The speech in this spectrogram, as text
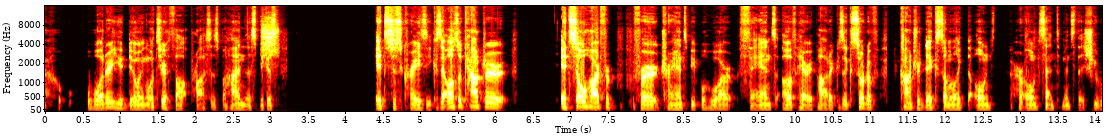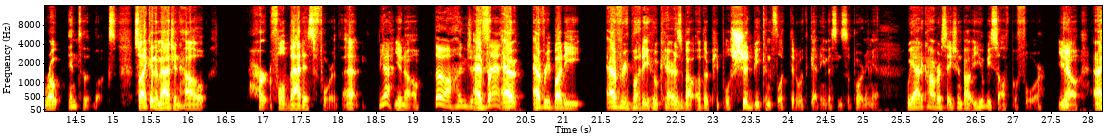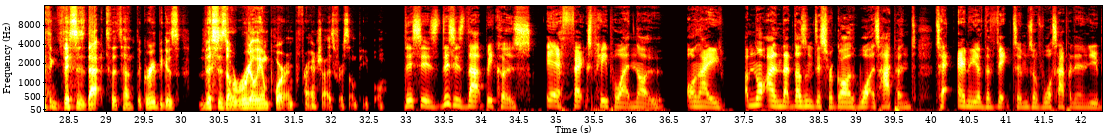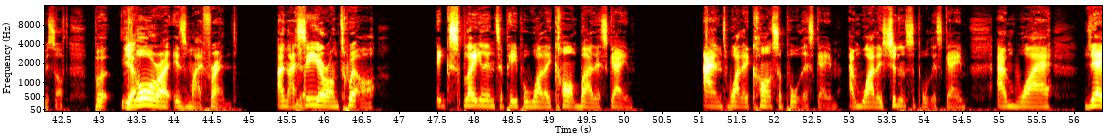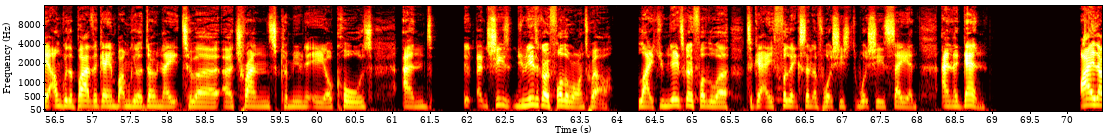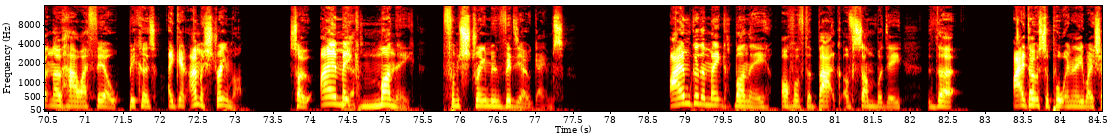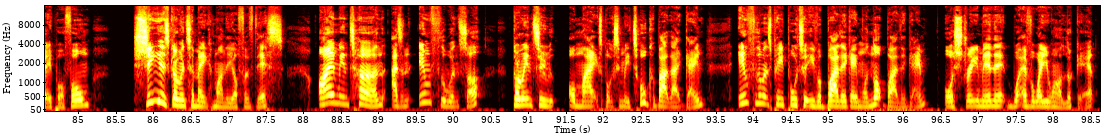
what are you doing? What's your thought process behind this? Because it's just crazy. Because it also counter. It's so hard for for trans people who are fans of Harry Potter because it sort of contradicts some of like the own her own sentiments that she wrote into the books. So I can imagine how hurtful that is for them. Yeah. You know, oh, No, hundred percent. everybody everybody who cares about other people should be conflicted with getting this and supporting it we had a conversation about ubisoft before you Yep. know and i think this is that to the 10th degree because this is a really important franchise for some people This is this is that because it affects people I know on a. I'm not, and that doesn't disregard what has happened to any of the victims of what's happening in Ubisoft. But Yeah. Laura is my friend, and I Yeah. see her on Twitter explaining to people why they can't buy this game and why they can't support this game and why they shouldn't support this game and why yeah i'm going to buy the game but i'm going to donate to a, a trans community or cause and and she's you need to go follow her on twitter like you need to go follow her to get a full extent of what she's what she's saying. And again i don't know how i feel because again i'm a streamer. So i make money from streaming video games. I'm gonna make money off of the back of somebody that I don't support in any way, shape, or form. She is going to make money off of this. I'm in turn, as an influencer, going to on my Xbox and me talk about that game, influence people to either buy the game or not buy the game, or stream in it, whatever way you want to look at it.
